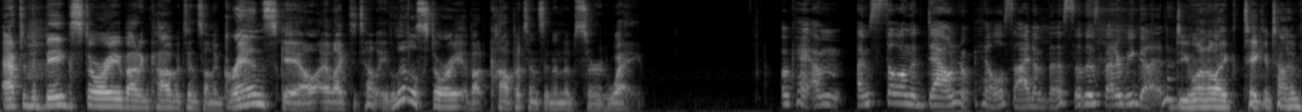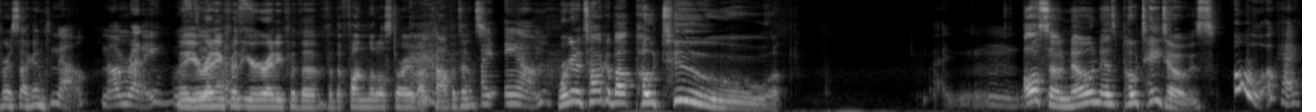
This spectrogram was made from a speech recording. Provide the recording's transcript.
after the big story about incompetence on a grand scale, I like to tell a little story about competence in an absurd way. okay, I'm I'm still on the downhill side of this, so this better be good. Do you want to like take your time for a second? No. No, I'm ready. No, you're ready for the, you're ready for the for the fun little story about competence. I am. We're gonna talk about Po2, Mm. also known as potatoes. Oh, okay.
